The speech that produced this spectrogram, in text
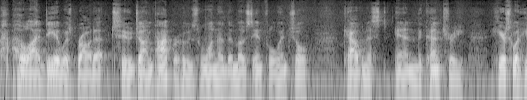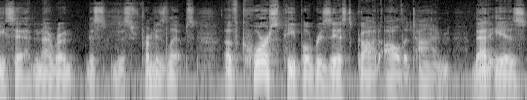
whole idea was brought up to John Piper, who's one of the most influential Calvinists in the country. Here's what he said, and I wrote this this from his lips. Of course people resist God all the time. That is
